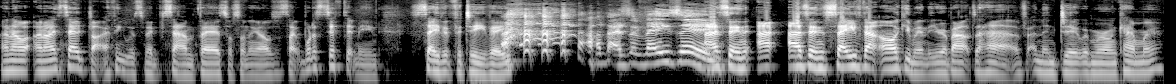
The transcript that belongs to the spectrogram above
and I and I said like I think it was maybe Sam Faiers or something, and I was just like, "What does sift it mean? Save it for TV." Oh, that's amazing. As in, as in, save that argument that you're about to have, and then do it when we're on camera.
